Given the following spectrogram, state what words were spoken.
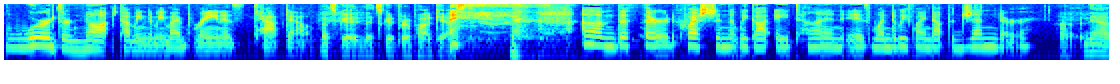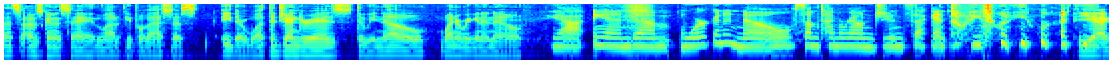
words are not coming to me. My brain is tapped out. That's good. That's good for a podcast. Um, the third question that we got a ton is when do we find out the gender? Uh, yeah, that's. I was gonna say. A lot of people have asked us either what the gender is. Do we know? When are we gonna know? Yeah, and um, we're gonna know sometime around June second, twenty twenty one. Yeah,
